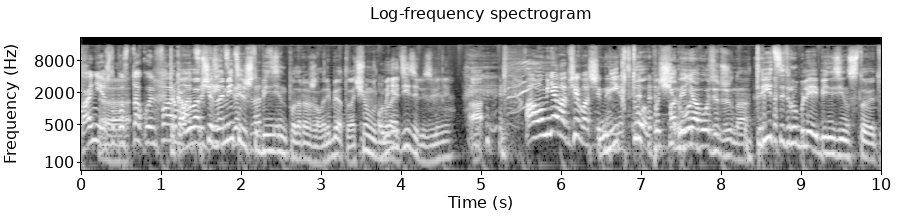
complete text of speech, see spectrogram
Конечно, А, после такой информации. Так а вы вообще заметили, что 35-27? бензин подорожал? Ребята, о чем вы У меня говорите? дизель, извини. А у меня вообще машины нет. Никто, почему? А меня возит жена. 30 рублей бензин стоит.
